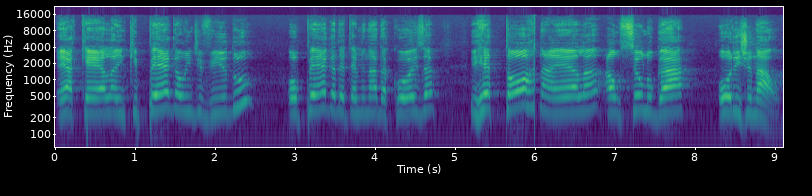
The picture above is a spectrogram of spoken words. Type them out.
é aquela em que pega o indivíduo ou pega determinada coisa e retorna ela ao seu lugar original,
